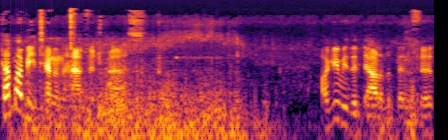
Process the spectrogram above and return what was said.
That might be 10 and a half inch bass. I'll give you the doubt of the benefit.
